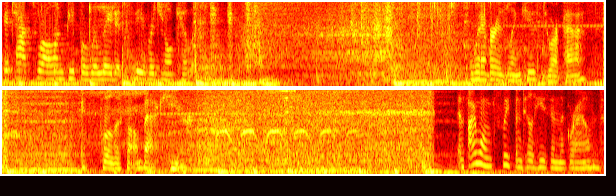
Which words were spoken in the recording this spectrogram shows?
The attacks were all on people related to the original killers. Whatever his link is to our past, it's pulled us all back here. And I won't sleep until he's in the ground.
